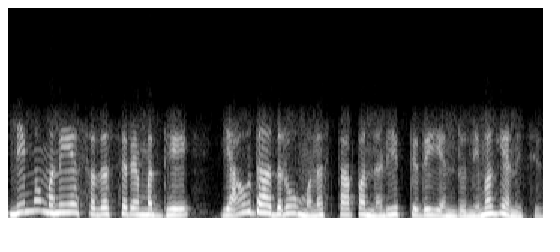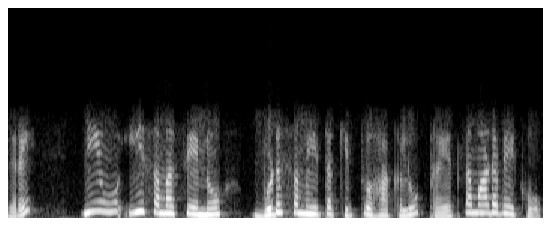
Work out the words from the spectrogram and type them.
ನಿಮ್ಮ ಮನೆಯ ಸದಸ್ಯರ ಮಧ್ಯೆ ಯಾವುದಾದರೂ ಮನಸ್ತಾಪ ನಡೆಯುತ್ತಿದೆ ಎಂದು ನಿಮಗೆ ಅನಿಸಿದರೆ ನೀವು ಈ ಸಮಸ್ಯೆಯನ್ನು ಬುಡ ಸಮೇತ ಕಿತ್ತು ಹಾಕಲು ಪ್ರಯತ್ನ ಮಾಡಬೇಕು.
